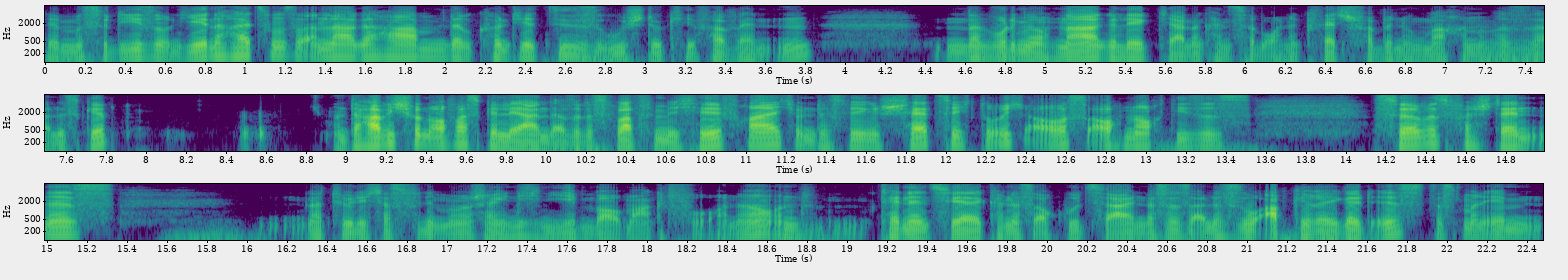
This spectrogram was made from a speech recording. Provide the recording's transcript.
der müsste diese und jene Heizungsanlage haben, der könnte jetzt dieses U-Stück hier verwenden. Und dann wurde mir auch nahegelegt, ja, dann kannst du aber auch eine Quetschverbindung machen und was es alles gibt. Und da habe ich schon auch was gelernt. Also das war für mich hilfreich und deswegen schätze ich durchaus auch noch dieses Serviceverständnis. Natürlich, das findet man wahrscheinlich nicht in jedem Baumarkt vor, ne? Und tendenziell kann es auch gut sein, dass das alles so abgeregelt ist, dass man eben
